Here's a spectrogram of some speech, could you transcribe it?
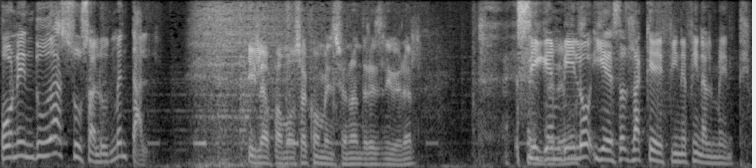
pone en duda su salud mental. ¿Y la famosa convención Andrés Liberal? Sigue en vilo y esa es la que define finalmente.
